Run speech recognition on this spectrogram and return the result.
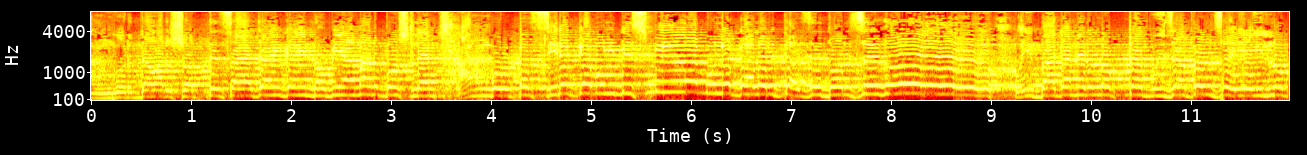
আঙ্গুর দেওয়ার সত্ত্বে ছায়া জায়গায় নবী আমার বসলেন। আঙ্গুরটা সিরে কেবল বিসমিল্লা বলে গালের কাছে ধরছে গো। ওই বাগানের লোকটা বুঝা ফেলছে, এই লোক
